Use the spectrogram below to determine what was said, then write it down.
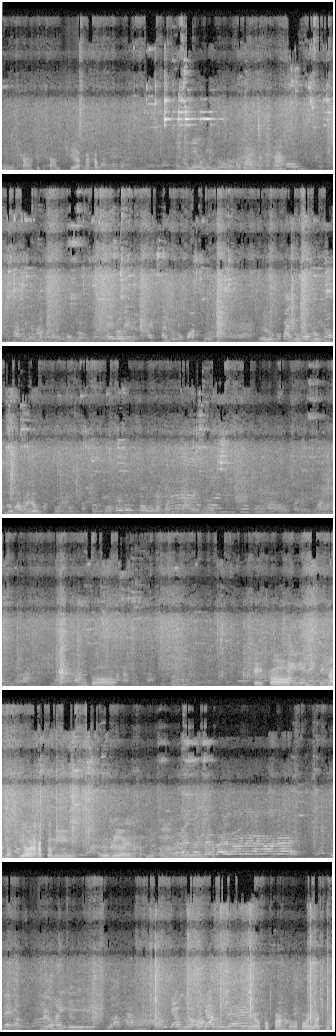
มีช้าง13เชือกนะครับที่เป็นซาฟารีนะครับไอ้ลูกไอ้ไอ้ลูกกระปอนเชือกลูกเข้าไปลูกลูกลูกลูกเอาไว้ลูก นี่ก็แขกก็นักท่องเที่ยวนะครับก็มีเรื่อยๆนะครับมีเข้ามาเรื่อยๆนะครับจะได้กับเรือไม่เองเรืออาบน้ำเรือเอายาวดูแลเดี๋ยวพ่อฟันก็ขออนุญาตจบ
